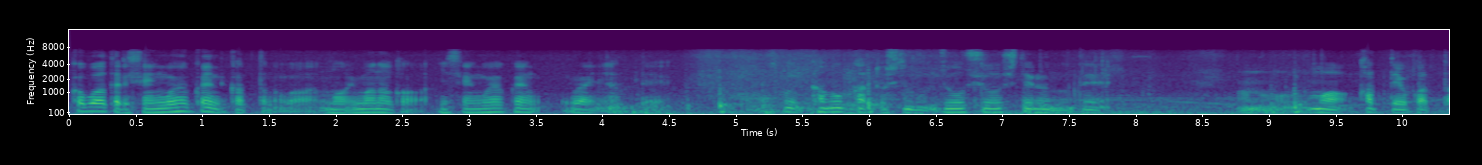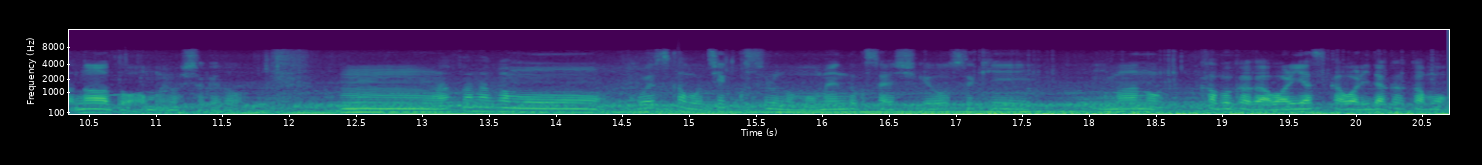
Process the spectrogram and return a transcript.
株あたり1500円で買ったのが、まあ、今なんか2500円ぐらいになってすごい株価としても上昇してるのであのまあ買ってよかったなとは思いましたけどうんなかなかもう個別株をチェックするのも面倒くさいし業績今の株価が割安か割高かも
